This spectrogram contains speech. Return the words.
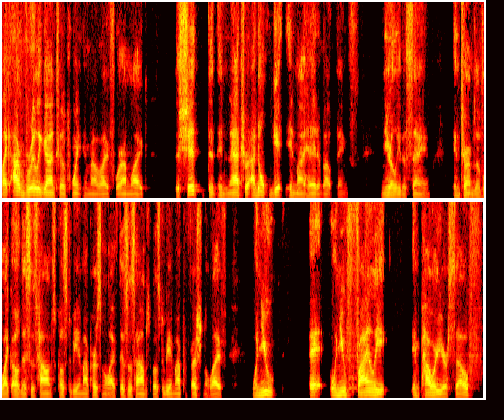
like I've really gotten to a point in my life where I'm like the shit that in natural I don't get in my head about things nearly the same in terms of like oh this is how I'm supposed to be in my personal life. This is how I'm supposed to be in my professional life. When you eh, when you finally empower yourself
